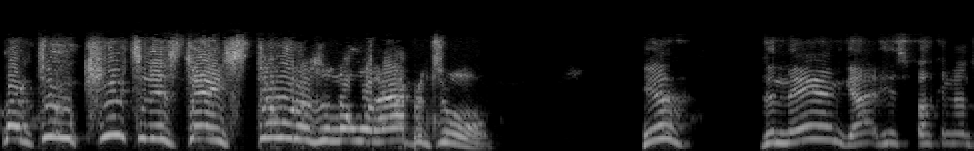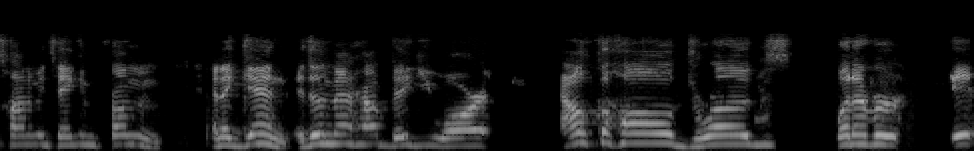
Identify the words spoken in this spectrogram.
Like, dude, Keith to this day still doesn't know what happened to him. Yeah. The man got his fucking autonomy taken from him. And again, it doesn't matter how big you are, alcohol, drugs, whatever, it,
